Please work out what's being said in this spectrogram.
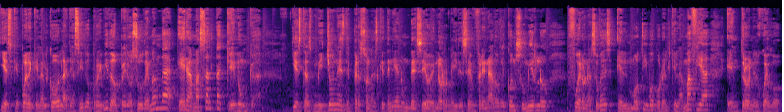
Y es que puede que el alcohol haya sido prohibido, pero su demanda era más alta que nunca y estas millones de personas que tenían un deseo enorme y desenfrenado de consumirlo fueron a su vez el motivo por el que la mafia entró en el juego,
